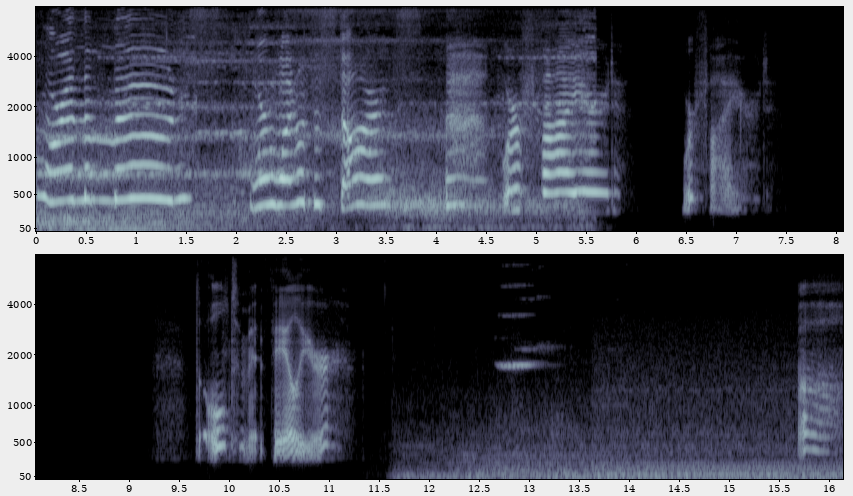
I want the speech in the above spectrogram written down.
We're in the moon. We're one with the stars. We're fired. We're fired. The ultimate failure. Oh,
